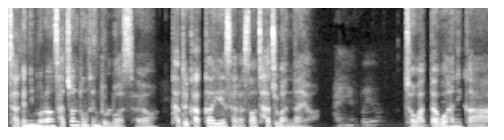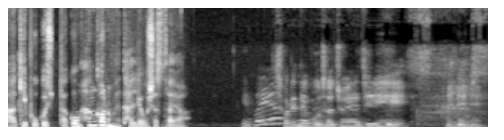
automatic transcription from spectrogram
작은 이모랑 사촌 동생 놀러 왔어요. 다들 가까이에 살아서 자주 만나요. 아 예뻐요. 저 왔다고 하니까 아기 보고 싶다고 한 걸음에 달려오셨어요. 예뻐요. 소리 내고 웃어줘야지.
